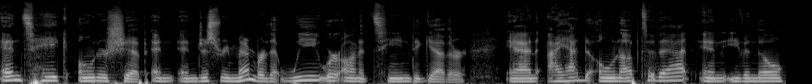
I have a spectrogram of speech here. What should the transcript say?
and take ownership and and just remember that we were on a team together. And I had to own up to that. And even though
